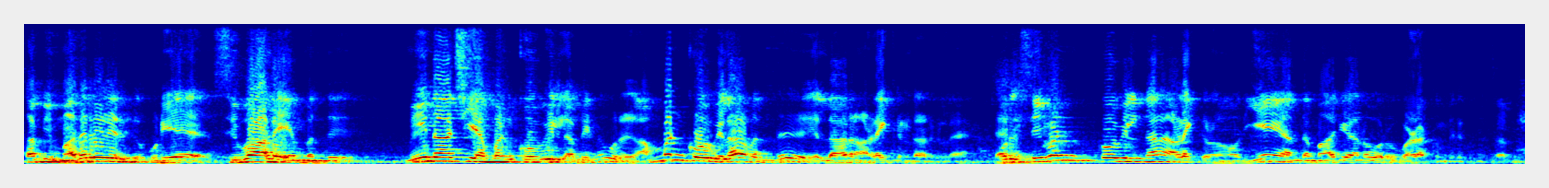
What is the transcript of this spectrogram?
தம்பி மதுரையில் இருக்கக்கூடிய சிவாலயம் வந்து மீனாட்சி அம்மன் கோவில் அப்படின்னு ஒரு அம்மன் கோவிலா வந்து எல்லாரும் அழைக்கின்றார்களே ஒரு சரி. சிவன் கோவில் தானே அழைக்கிறோம். ஏன் அந்த மாதிரியான ஒரு வழக்கம் இருக்குது சாமி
